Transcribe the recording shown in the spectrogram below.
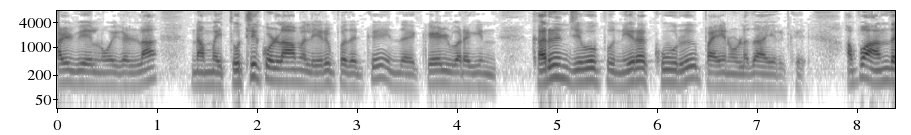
வாழ்வியல் நோய்கள்லாம் நம்மை தொற்றிக்கொள்ளாமல் இருப்பதற்கு இந்த கேழ்வரகின் கருஞ்சிவப்பு நிறக்கூறு பயனுள்ளதாக இருக்குது அப்போ அந்த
